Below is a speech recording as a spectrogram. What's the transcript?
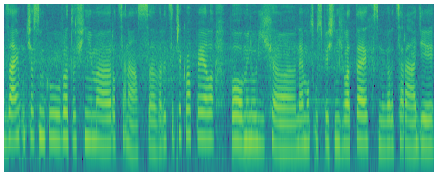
Zájem účastníků v letošním eh, roce nás eh, velice překvapil. Po minulých eh, nemoc úspěšných letech jsme velice rádi,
